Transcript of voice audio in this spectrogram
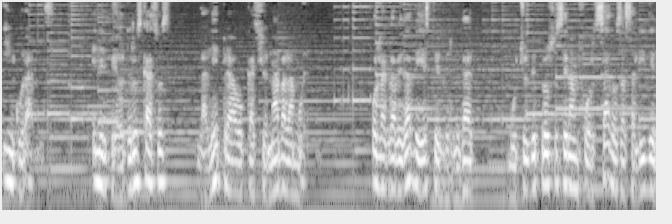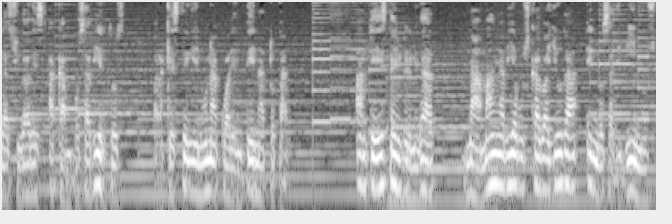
incurables. En el peor de los casos, la lepra ocasionaba la muerte. Por la gravedad de esta enfermedad, muchos leprosos eran forzados a salir de las ciudades a campos abiertos para que estén en una cuarentena total. Ante esta enfermedad, Naamán había buscado ayuda en los adivinos,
